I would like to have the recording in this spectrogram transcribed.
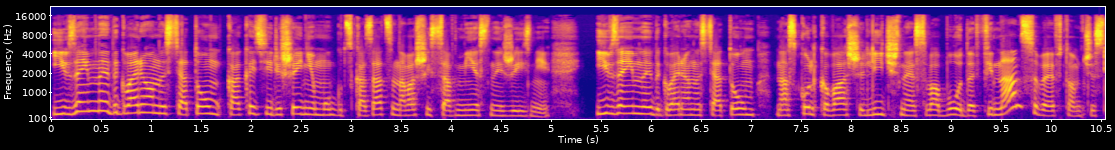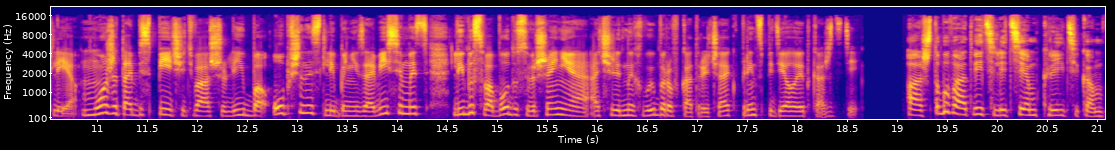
и взаимная договоренность о том, как эти решения могут сказаться на вашей совместной жизни, и взаимная договоренность о том, насколько ваша личная свобода, финансовая в том числе, может обеспечить вашу либо общность, либо независимость, либо свободу совершения очередных выборов, которые человек, в принципе, делает каждый день. А что бы вы ответили тем критикам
